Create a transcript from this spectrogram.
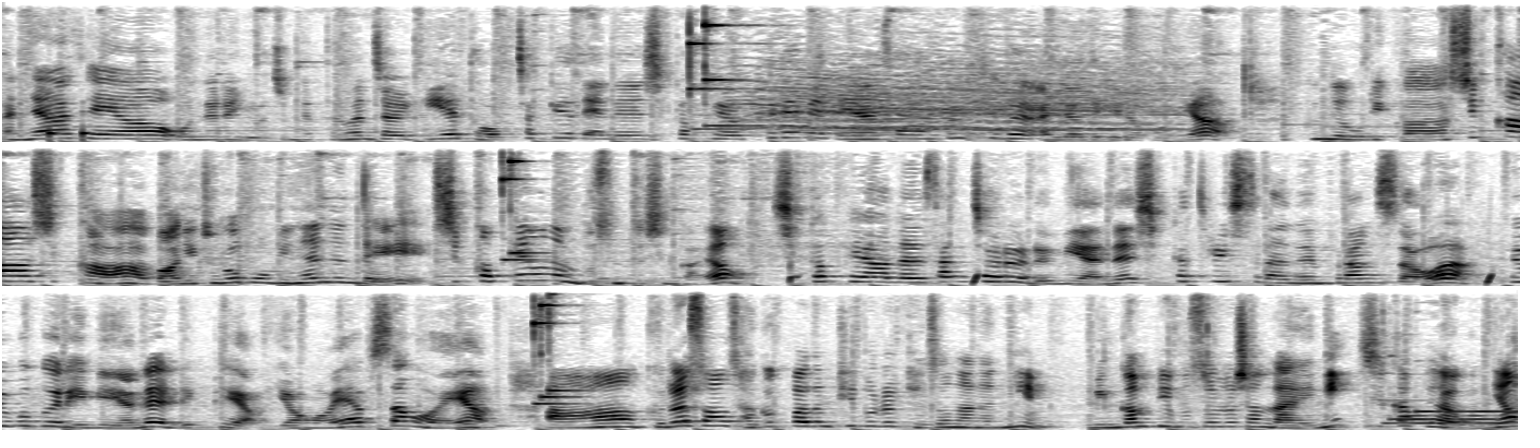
안녕하세요. 오늘은 요즘 같은 환절기에 더욱 찾게 되는 시카페어 크림에 대한 사용 꿀팁을 알려드리려고 해요. 근데 우리가 시카 시카 많이 들어보긴 했는데 시카 페어는 무슨 뜻인가요? 시카페어는 상처를 의미하는 시카트리스라는 프랑스어와 회복을 의미하는 리페어, 영어의 합성어예요. 아 그래서 자극받은 피부를 개선하는 힘 민감 피부 솔루션 라인이 시카페어군요.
